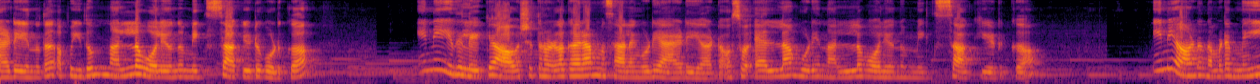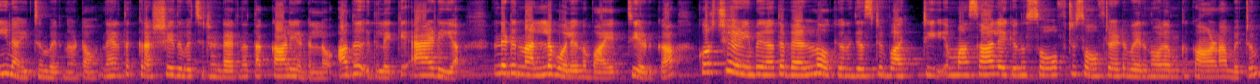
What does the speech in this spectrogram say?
ആഡ് ചെയ്യുന്നത്. അപ്പോൾ ഇതും നല്ലപോലെ ഒന്ന് മിക്സ് ആക്കിയിട്ട് കൊടുക്കുക. ഇനി ഇതിലേക്ക് ആവശ്യത്തിനുള്ള ഗരം മസാലയും കൂടി ആഡ് ചെയ്യുക കേട്ടോ. സോ എല്ലാം കൂടി നല്ലപോലെ ഒന്ന് മിക്സ് ആക്കി എടുക്കുക. ഇനിയാണ് നമ്മുടെ മെയിൻ ഐറ്റം വരുന്നത് കേട്ടോ. നേരത്തെ ക്രഷ് ചെയ്ത് വെച്ചിട്ടുണ്ടായിരുന്ന തക്കാളി ഉണ്ടല്ലോ അത് ഇതിലേക്ക് ആഡ് ചെയ്യുക. എന്നിട്ട് നല്ലപോലെ ഒന്ന് വയറ്റിയെടുക്കുക. കുറച്ച് കഴിയുമ്പോൾ ഇതിനകത്ത് വെള്ളമൊക്കെ ഒന്ന് ജസ്റ്റ് വറ്റി മസാലയൊക്കെ ഒന്ന് സോഫ്റ്റ് സോഫ്റ്റ് ആയിട്ട് വരുന്ന പോലെ നമുക്ക് കാണാൻ പറ്റും.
